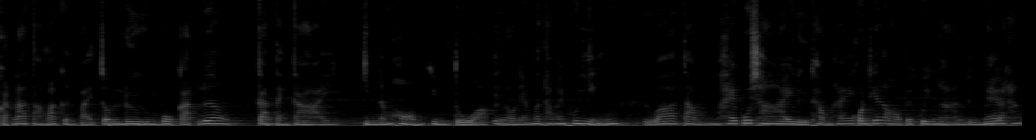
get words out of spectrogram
กัสหน้าตามากเกินไปจนลืมโฟกัสเรื่องการแต่งกาย กลิ่นน้ำหอมกลิ่นตัวสิ่งเหล่านี้มันทำให้ผู้หญิง หรือว่าทำให้ผู้ชายหรือทำให้คนที่เราไปคุยงาน หรือแม้กระทั่ง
